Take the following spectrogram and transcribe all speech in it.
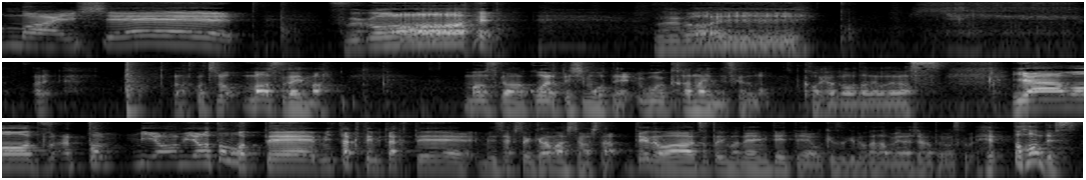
ーマイシェーすごいすごいあれ?こっちのマウスが今マウスが壊れてしもうて動かないんですけども、高評価ボタンでございます。いやーもうずっと見よう見ようと思って、見たくて見たくて、めちゃくちゃ我慢してました。っていうのは、ちょっと今ね、見ていてお気づきの方もいらっしゃると思いますけど、ヘッドホンです。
